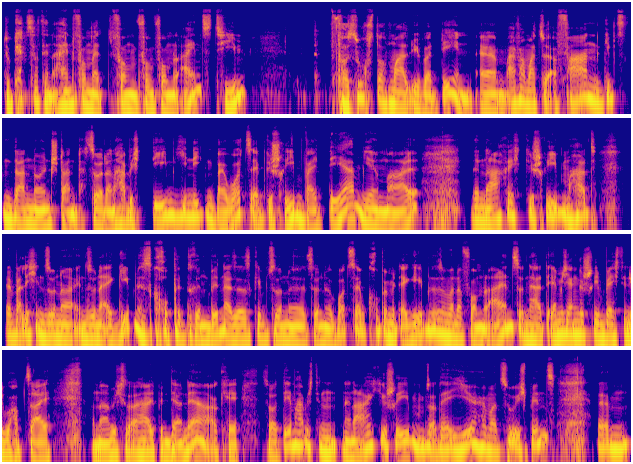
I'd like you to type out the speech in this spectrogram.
du kennst doch den einen vom, vom, vom Formel 1-Team. Versuch's doch mal über den. Ähm, einfach mal zu erfahren, gibt's denn da einen neuen Stand? So, dann habe ich demjenigen bei WhatsApp geschrieben, weil der mir mal eine Nachricht geschrieben hat, äh, weil ich in so einer, in so einer Ergebnisgruppe drin bin. Also es gibt so eine, so eine WhatsApp-Gruppe mit Ergebnissen von der Formel 1 und da hat er mich angeschrieben, wer ich denn überhaupt sei. Und dann habe ich gesagt, ich bin der und der, okay. So, dem habe ich dann eine Nachricht geschrieben und gesagt, hey, hier, hör mal zu, ich bin's. Ähm,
